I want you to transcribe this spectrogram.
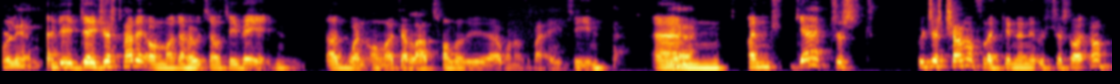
Brilliant. and they, they just had it on like the hotel TV. I went on like a lads' holiday there when I was about eighteen, um, and yeah, just we're just channel flicking, and it was just like, oh,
